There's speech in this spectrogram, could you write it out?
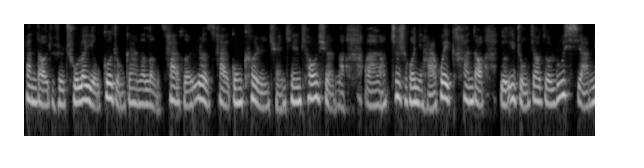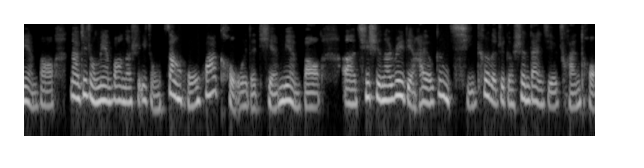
看到，就是除了有各种各样的冷菜和热菜供客人全天挑选呢，呃，这时候你还会看到有一种叫做露西亚面包。那这种面包呢，是一种藏红花口味的甜面包。呃，其实呢，瑞典还有更奇特的这个圣诞节传统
